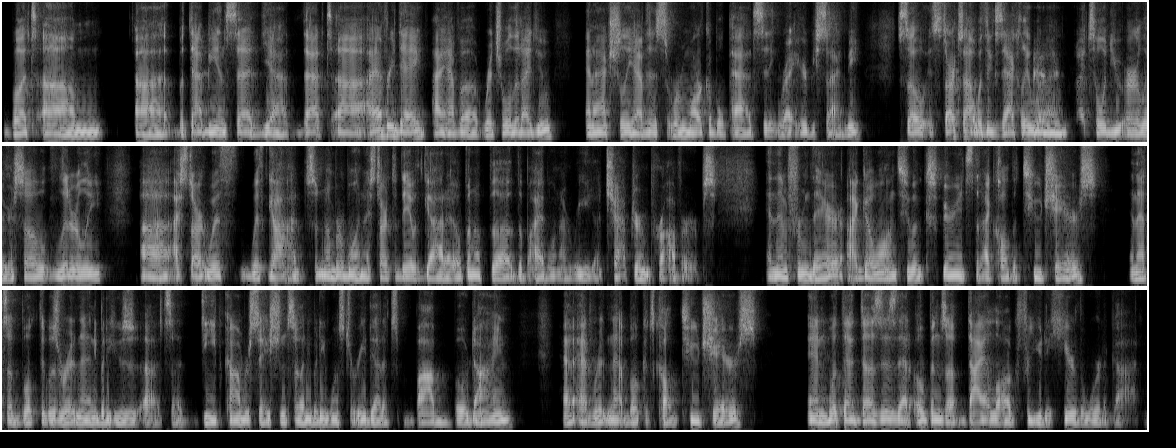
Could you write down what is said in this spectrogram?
But um, uh, but that being said, yeah, that uh, every day I have a ritual that I do, and I actually have this remarkable pad sitting right here beside me. So it starts out with exactly what I, I told you earlier. So literally, uh, I start with with God. So number one, I start the day with God. I open up the, the Bible and I read a chapter in Proverbs. And then from there, I go on to experience that I call the two chairs. And that's a book that was written. Anybody who's uh, it's a deep conversation. So anybody wants to read that, it's Bob Beaudine had, had written that book. It's called Two Chairs. And what that does is that opens up dialogue for you to hear the word of God.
